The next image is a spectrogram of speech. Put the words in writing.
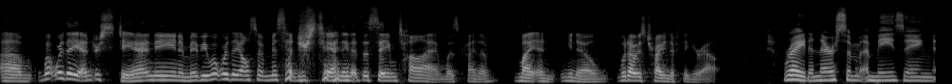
um, what were they understanding? And maybe what were they also misunderstanding at the same time was kind of my and you know what i was trying to figure out. Right and there are some amazing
